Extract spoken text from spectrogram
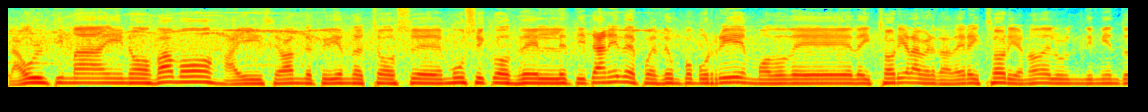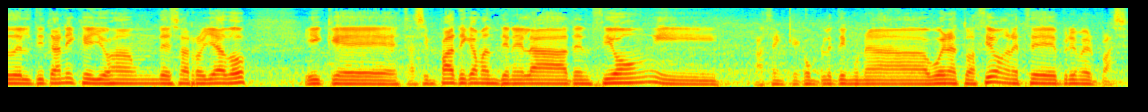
La última y nos vamos. Ahí se van despidiendo estos eh, músicos del Titanic después de un popurrí en modo de, historia, la verdadera historia ¿no? del hundimiento del Titanic que ellos han desarrollado y que está simpática, mantiene la atención y hacen que completen una buena actuación en este primer pase.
